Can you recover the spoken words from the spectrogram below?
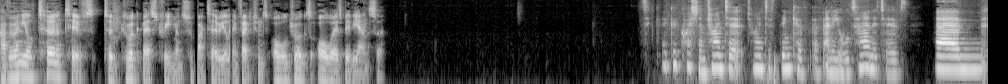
Are there any alternatives to drug based treatments for bacterial infections, or will drugs always be the answer? It's a good question. I'm trying to trying to think of, of any alternatives. Um,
